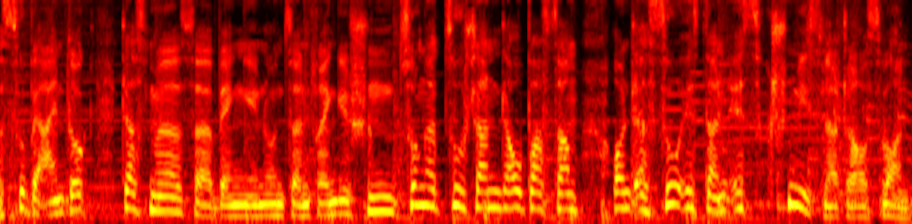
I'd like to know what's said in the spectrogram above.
so beeindruckt, dass wir es ein in unseren fränkischen Zungerzustand aufpasst haben und so ist dann es Geschmiesler draus geworden.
